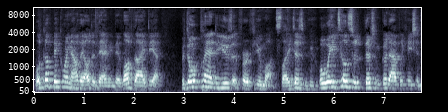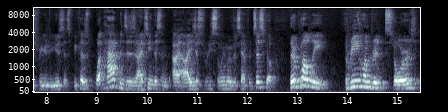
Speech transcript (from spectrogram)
look up Bitcoin now. They all did. They, I mean, they love the idea, but don't plan to use it for a few months. Like just well, wait till there's some good applications for you to use this. Because what happens is, and I've seen this, and I, I just recently moved to San Francisco. There are probably 300 stores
